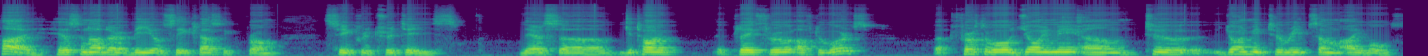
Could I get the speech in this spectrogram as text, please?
Hi, here's another BOC classic from Secret Treaties. There's a guitar playthrough afterwards, but first of all join me um, to join me to reap some eyeballs.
